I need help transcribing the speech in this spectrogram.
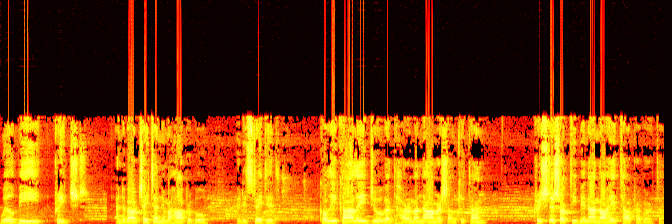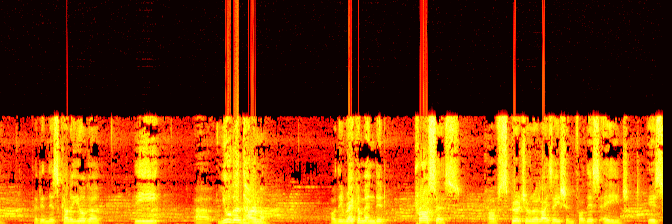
will be preached. And about Chaitanya Mahaprabhu, it is stated, Kali Kali Juga Dharma Nama Sankirtan Krishna Shakti Bina Nahe Ta Pravartan. That in this Kali Yuga, the uh, Yuga Dharma, or the recommended process of spiritual realization for this age is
